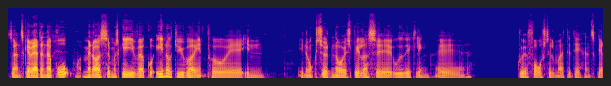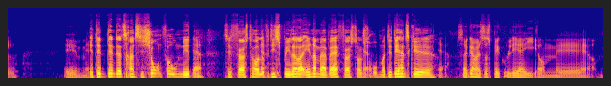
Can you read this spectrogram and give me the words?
Så han skal være den der bro, men også måske være, gå endnu dybere ind på øh, en, en ung 17-årig spillers øh, udvikling. Øh, kunne jeg forestille mig, at det er det, han skal. Øh, men, Ja, det, den der transition fra U19 ja. Til førsteholdet, ja. For de spillere, der ender med at være i førsteholdsgruppen, ja. og det er det, han skal... Ja, så kan man så spekulere i, om, øh, om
